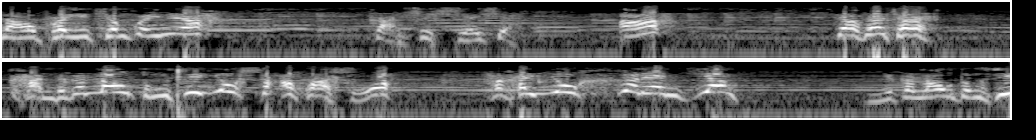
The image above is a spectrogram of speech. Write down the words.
老婆一听，闺女，暂时歇歇啊。小小气儿，看这个老东西有啥话说，他还有何脸讲？你个老东西，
